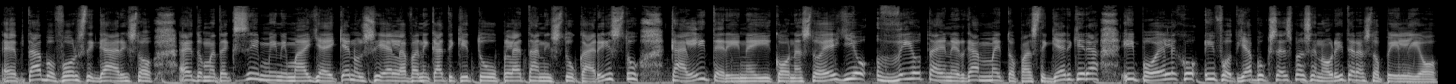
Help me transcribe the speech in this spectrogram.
7 μποφόρ στην Κάριστο. Εν τω μεταξύ, μήνυμα για εκένωση έλαβαν οι κάτοικοι του Πλατανιστού Καρίστου. Καλύτερη είναι η εικόνα στο Αίγιο. Δύο τα ενεργά μέτωπα στην Κέρκυρα. Υπό έλεγχο η φωτιά που ξέσπασε νωρίτερα στο Πήλιο.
